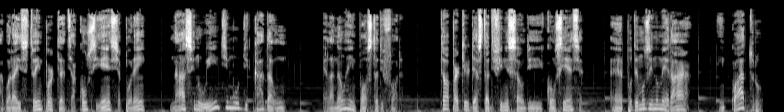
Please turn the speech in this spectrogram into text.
Agora, isto é importante. A consciência, porém, nasce no íntimo de cada um. Ela não é imposta de fora. Então, a partir desta definição de consciência, é, podemos enumerar em quatro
